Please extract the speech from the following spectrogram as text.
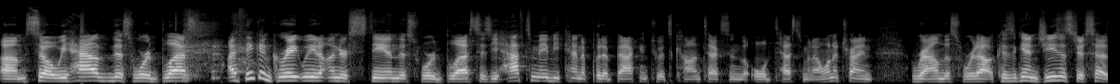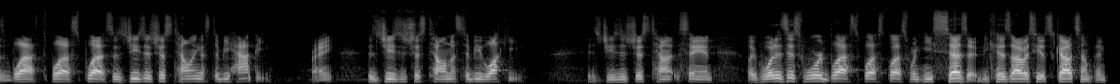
Um, so we have this word blessed. I think a great way to understand this word blessed is you have to maybe kind of put it back into its context in the Old Testament. I want to try and round this word out because again, Jesus just says blessed, blessed, blessed. Is Jesus just telling us to be happy, right? Is Jesus just telling us to be lucky? Is Jesus just saying, like, what is this word blessed, blessed, blessed when he says it? Because obviously it's got something.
